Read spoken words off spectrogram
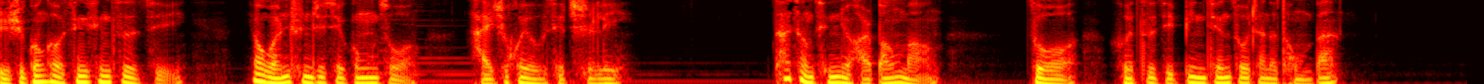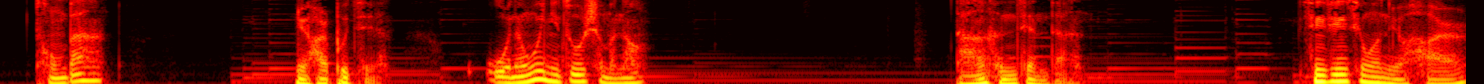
只是光靠星星自己。要完成这些工作，还是会有些吃力。他想请女孩帮忙，做和自己并肩作战的同伴。同伴。女孩不解：“我能为你做什么呢？”答案很简单。星星希望女孩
